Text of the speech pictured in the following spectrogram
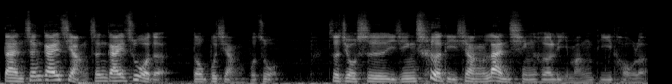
但真该讲、真该做的都不讲不做，这就是已经彻底向滥情和理盲低头了。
